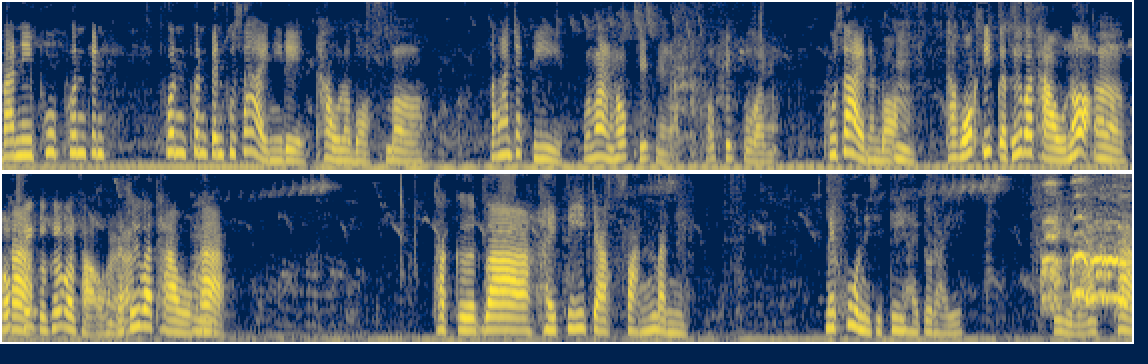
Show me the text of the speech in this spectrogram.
บ้านนี้ผู้เพิ่นเป็นเพิ่นเพิ่นเป็นผู้ชายนี่เด้เฒ่าแล้วบ่บ่ประมาณจักปี ประมาณหกสิบนี่แหละหกสิบกว่าเนี่ยผู้ชายนั่นบ่อืมถ้าหกสิบก็ถือว่าเฒ่าเนาะ เออหกค่ะสิบก็คือว่าเสาหั่นก็ล่ะถือว่าเฒ่าอืมค่ะ ถ้าเกิดว่าให้ตีจากฝันบัดนี้แม่คู่นี่สิตีให้ตัวไหน ตีเนาะค่ะ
